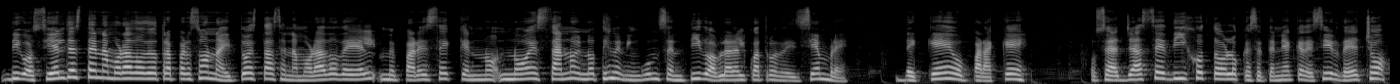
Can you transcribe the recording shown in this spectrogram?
digo, si él ya está enamorado de otra persona y tú estás enamorado de él, me parece que no, no es sano y no tiene ningún sentido hablar el 4 de diciembre. ¿De qué o para qué? O sea, ya se dijo todo lo que se tenía que decir. De hecho,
